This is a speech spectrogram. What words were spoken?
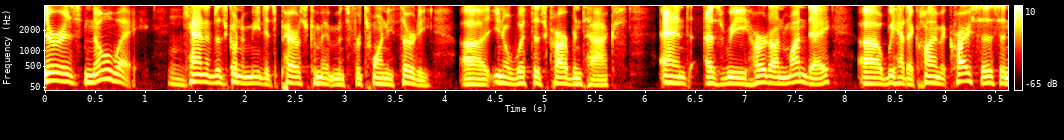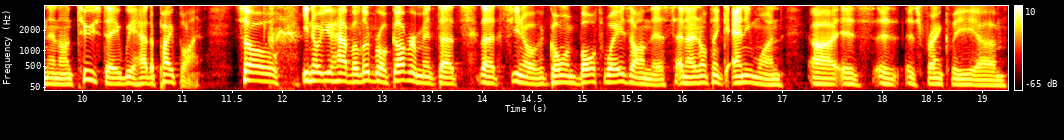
There is no way mm. is going to meet its Paris commitments for 2030. Uh, you know, with this carbon tax. And as we heard on Monday, uh, we had a climate crisis, and then on Tuesday we had a pipeline. So you know you have a liberal government that's that's you know going both ways on this, and I don't think anyone uh, is, is, is frankly. Um,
